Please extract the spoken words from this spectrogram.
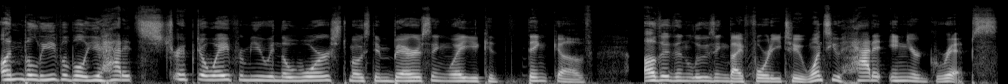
Unbelievable. You had it stripped away from you in the worst, most embarrassing way you could think of, other than losing by 42. Once you had it in your grips.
